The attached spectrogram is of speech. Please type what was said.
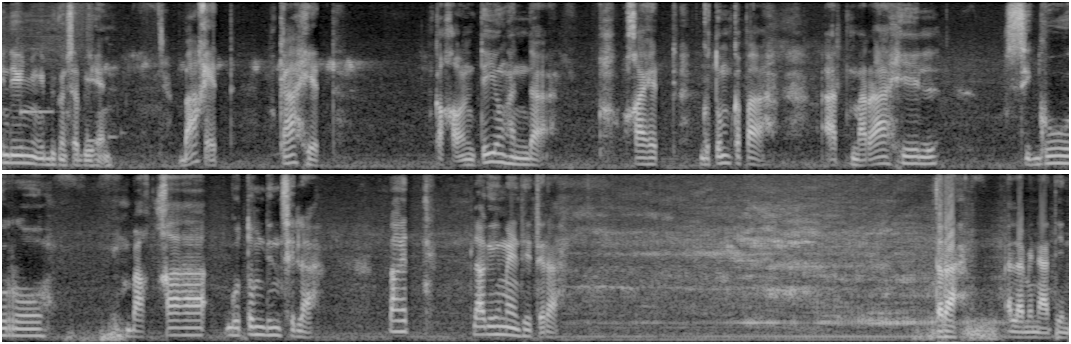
hindi yun yung ibig kong sabihin. Bakit? Kahit kakaunti yung handa o kahit gutom ka pa at marahil siguro baka gutom din sila. Bakit laging may natitira? Tara, alamin natin.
